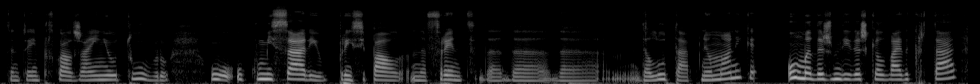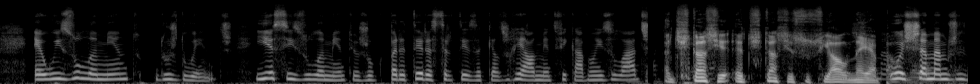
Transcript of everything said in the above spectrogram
portanto em Portugal já em outubro, o, o comissário principal na frente da, da, da, da luta à pneumónica, uma das medidas que ele vai decretar é o isolamento dos doentes. E esse isolamento, eu julgo, para ter a certeza que eles realmente ficavam isolados. A distância, a distância social na época. Hoje chamamos-lhe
